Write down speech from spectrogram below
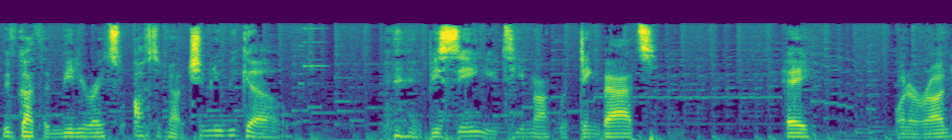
We've got the meteorites, so off the Mount Chimney we go. Be seeing you, Team Aqua with dingbats. Hey, wanna run?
